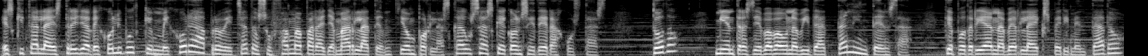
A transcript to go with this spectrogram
Es quizá la estrella de Hollywood que mejor ha aprovechado su fama para llamar la atención por las causas que considera justas. Todo mientras llevaba una vida tan intensa que podrían haberla experimentado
